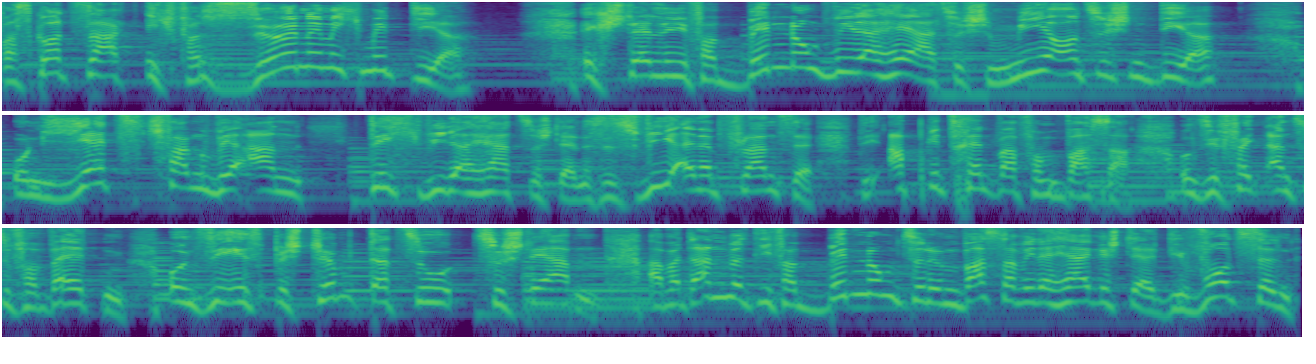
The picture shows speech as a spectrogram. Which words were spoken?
Was Gott sagt, ich versöhne mich mit dir. Ich stelle die Verbindung wieder her zwischen mir und zwischen dir und jetzt fangen wir an, dich wiederherzustellen. Es ist wie eine Pflanze, die abgetrennt war vom Wasser und sie fängt an zu verwelken und sie ist bestimmt dazu zu sterben. Aber dann wird die Verbindung zu dem Wasser wiederhergestellt. Die Wurzeln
